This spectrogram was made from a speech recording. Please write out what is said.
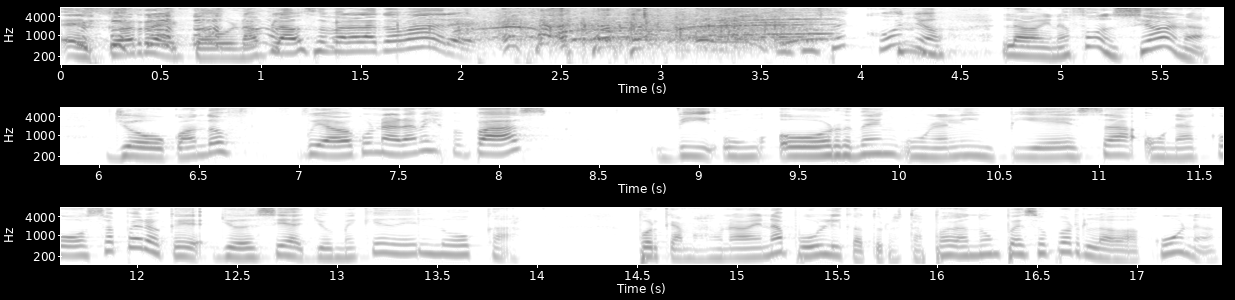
Es correcto, un aplauso para la comadre. Entonces, coño, la vaina funciona. Yo cuando fui a vacunar a mis papás, vi un orden, una limpieza, una cosa, pero que yo decía, yo me quedé loca. Porque además es una vaina pública, tú no estás pagando un peso por la vacuna.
